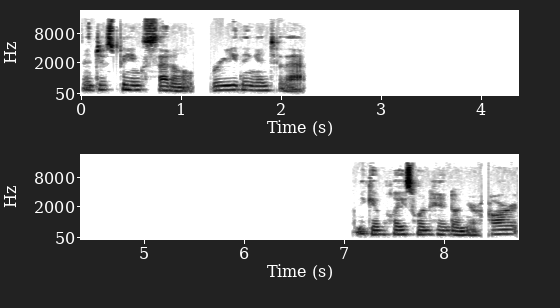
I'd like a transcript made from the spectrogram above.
And just being settled, breathing into that. You can place one hand on your heart,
